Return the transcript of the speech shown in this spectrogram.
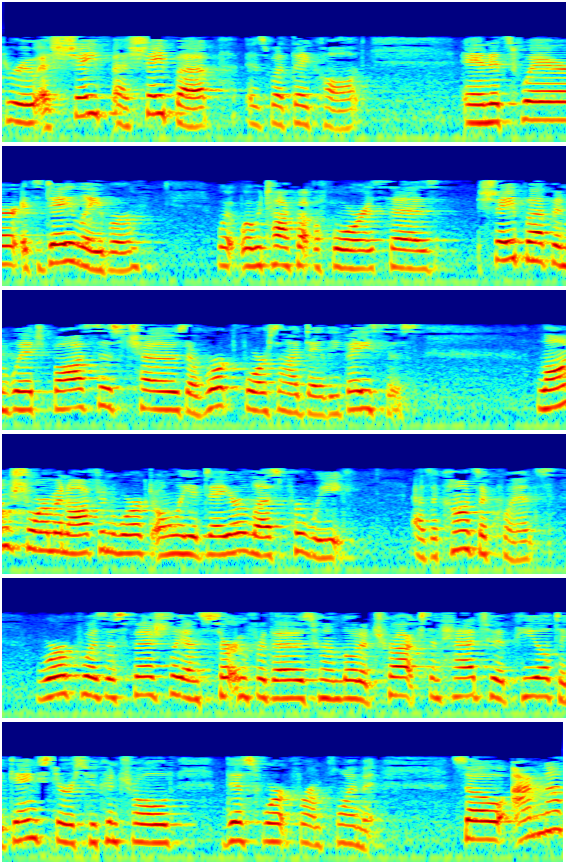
through a shape, a shape up is what they call it. And it's where, it's day labor, what, what we talked about before. It says, shape up in which bosses chose a workforce on a daily basis. Longshoremen often worked only a day or less per week. As a consequence, work was especially uncertain for those who unloaded trucks and had to appeal to gangsters who controlled this work for employment. So I'm not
